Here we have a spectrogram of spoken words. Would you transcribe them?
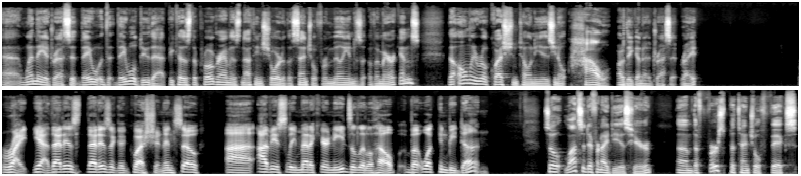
uh, when they address it, they w- they will do that because the program is nothing short of essential for millions of Americans. The only real question, Tony, is you know how are they going to address it, right? Right. Yeah, that is that is a good question. And so, uh, obviously, Medicare needs a little help, but what can be done? So, lots of different ideas here. Um, the first potential fix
